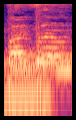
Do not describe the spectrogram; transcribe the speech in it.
But some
